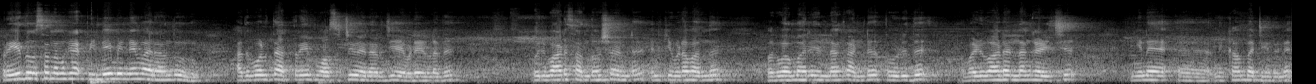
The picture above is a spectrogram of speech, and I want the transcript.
കുറേ ദിവസം നമുക്ക് പിന്നെയും പിന്നെയും വരാൻ തോന്നും. അതുപോലത്തെ അത്രയും പോസിറ്റീവ് എനർജി എവിടെയുള്ളത് ഒരുപാട് സന്തോഷമുണ്ട്. എനിക്കിവിടെ വന്ന് ഭഗവാന്മാരെ എല്ലാം കണ്ട് തൊഴുത് വഴിപാടെല്ലാം കഴിച്ച് ഇങ്ങനെ നിൽക്കാൻ പറ്റിയതിന്.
